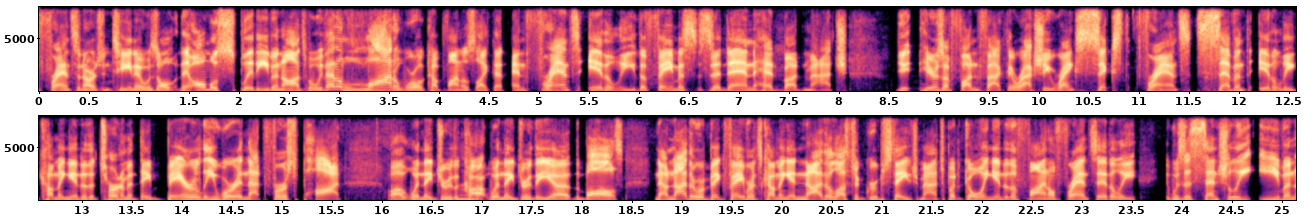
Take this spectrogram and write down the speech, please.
France and Argentina was all they almost split even odds. But we've had a lot of World Cup finals like that, and France Italy, the famous Zidane headbutt match. Here's a fun fact: they were actually ranked sixth France, seventh Italy coming into the tournament. They barely were in that first pot uh, when they drew the car when they drew the uh, the balls. Now neither were big favorites coming in. Neither lost a group stage match, but going into the final, France Italy, it was essentially even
